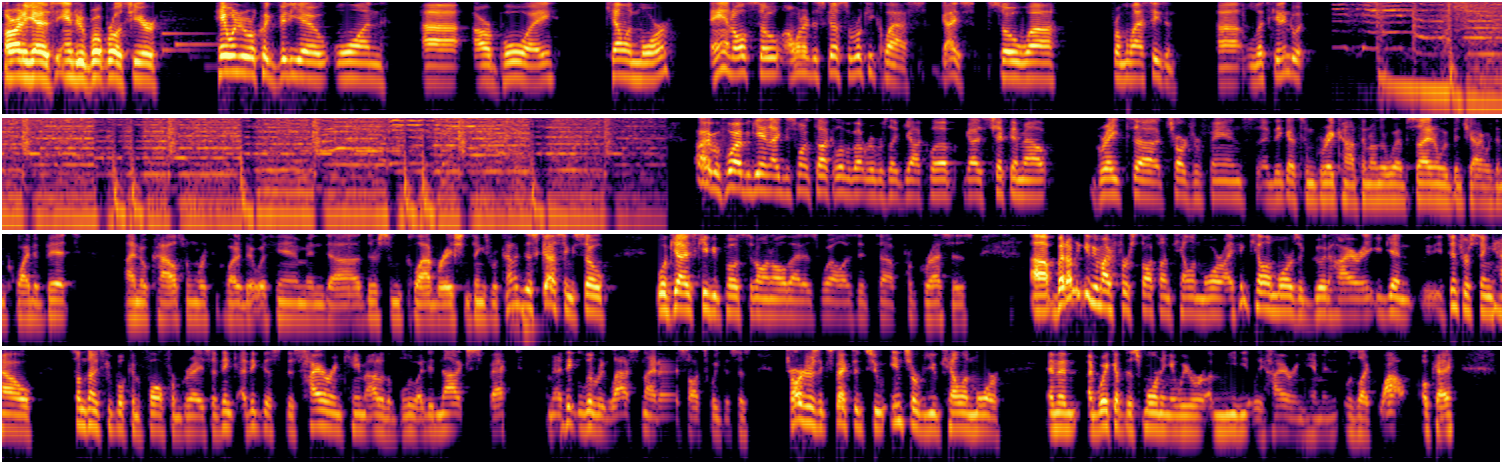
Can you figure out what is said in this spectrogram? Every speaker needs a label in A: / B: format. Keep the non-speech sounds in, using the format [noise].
A: Alrighty, guys. Andrew Bolt Bros here. Hey, I want to do a real quick video on uh, our boy Kellen Moore, and also I want to discuss the rookie class, guys. So uh, from last season, uh, let's get into it. All right, before I begin, I just want to talk a little bit about Rivers Lake Yacht Club. Guys, check them out. Great uh, Charger fans. Uh, They got some great content on their website, and we've been chatting with them quite a bit. I know Kyle's been working quite a bit with him, and uh, there's some collaboration things we're kind of discussing. So we'll guys keep you posted on all that as well as it uh, progresses. Uh, but I'm to give you my first thoughts on Kellen Moore. I think Kellen Moore is a good hire. Again, it's interesting how sometimes people can fall from grace. I think I think this this hiring came out of the blue. I did not expect. I mean, I think literally last night I saw a tweet that says Chargers expected to interview Kellen Moore, and then I wake up this morning and we were immediately hiring him, and it was like, wow, okay.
